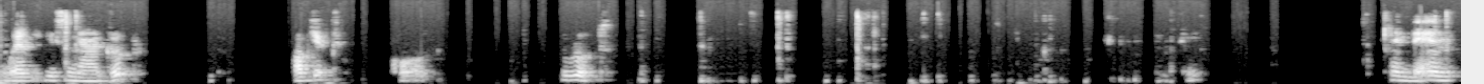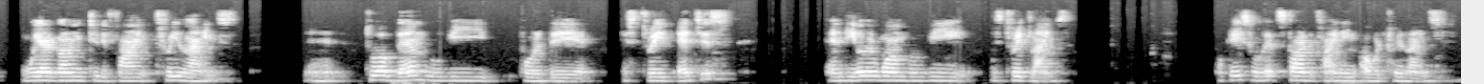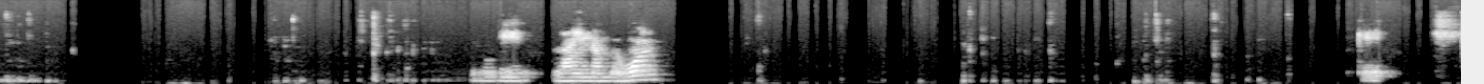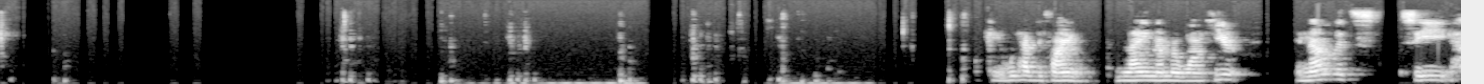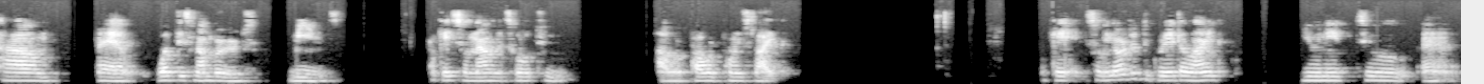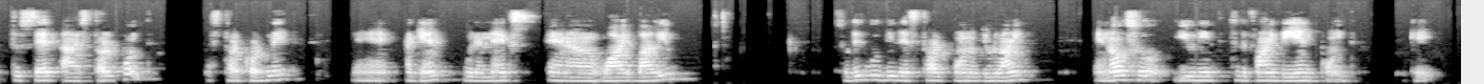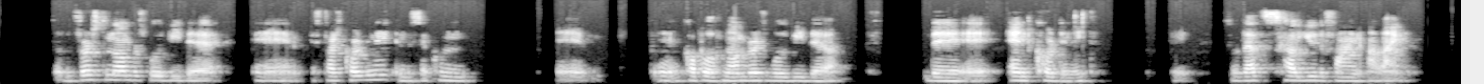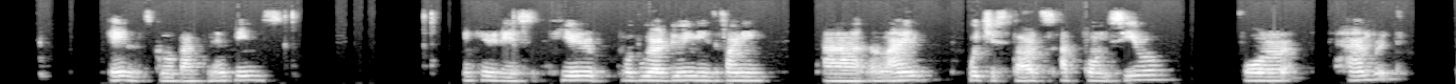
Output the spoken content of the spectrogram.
We're using a group object called root. Okay. And then we are going to define three lines. And two of them will be for the straight edges and the other one will be the straight lines. Okay, so let's start defining our tree lines. It will be line number one. Okay. Okay, we have defined line number one here and now let's see how uh, what these numbers means. Okay, so now let's go to our PowerPoint slide. Okay, so in order to create a line, you need to uh, to set a start point, a start coordinate, uh, again with an x and a y value. So this will be the start point of your line, and also you need to define the end point okay. So the first two numbers will be the uh, start coordinate and the second uh, uh, couple of numbers will be the the end coordinate. Okay. So that's how you define a line. Okay let's go back to NetBeans and here it is. Here what we are doing is defining uh, a line which starts at point zero for 100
